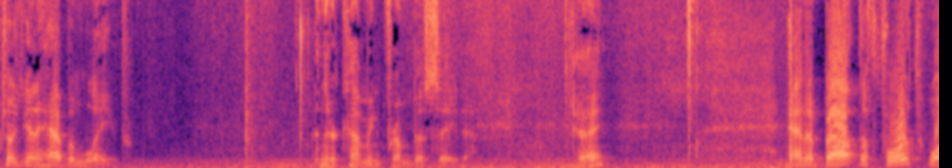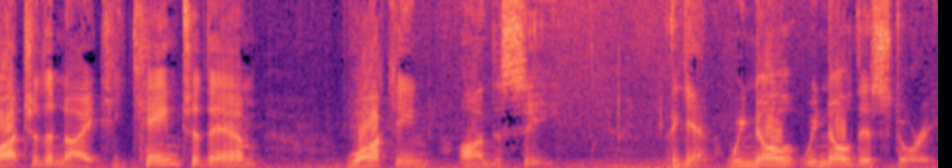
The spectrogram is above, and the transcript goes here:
So he's going to have them leave and they're coming from Bethsaida. Okay? And about the fourth watch of the night, he came to them walking on the sea. Again, we know we know this story,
